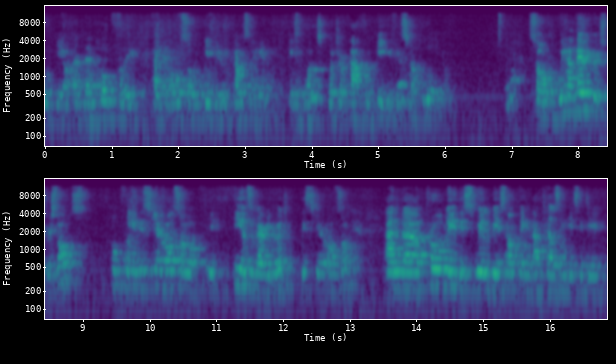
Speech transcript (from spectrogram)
Lukio, and then hopefully I can also give you counseling in, in what, what your path would be if it's not Lukio. So we have very good results. Hopefully this year also, it feels very good this year also. And uh, probably this will be something that Helsinki City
